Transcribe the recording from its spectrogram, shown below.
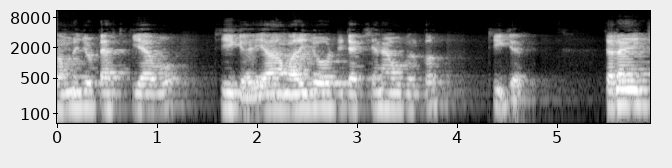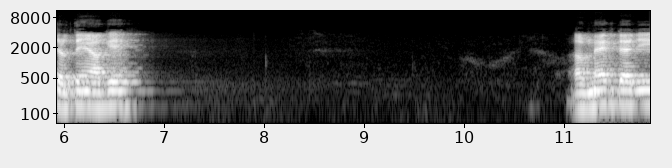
ہم نے جو ٹیسٹ کیا ہے وہ ٹھیک ہے یا ہماری جو ڈیٹیکشن ہے وہ بالکل ٹھیک ہے۔ چلیں، چلتے ہیں آگے۔ اب نیکسٹ ہے جی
